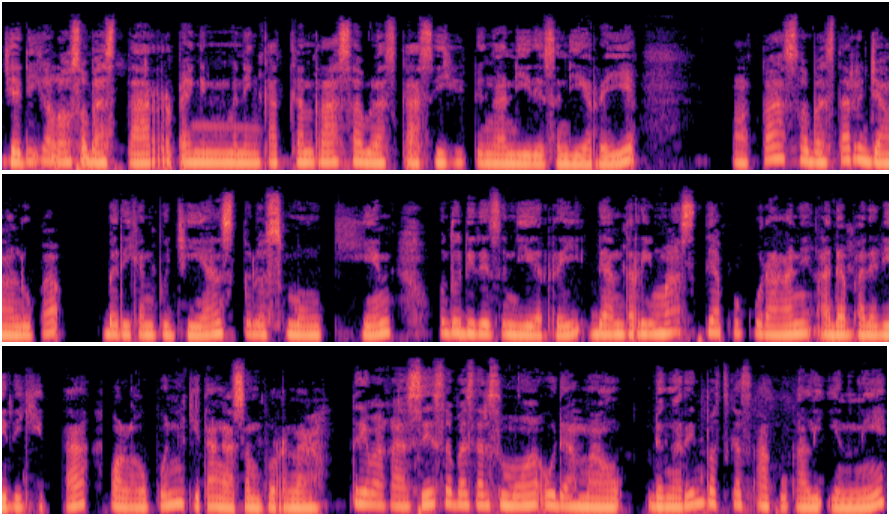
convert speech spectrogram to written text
jadi kalau Sobat Star pengen meningkatkan rasa belas kasih dengan diri sendiri, maka Sobat Star jangan lupa berikan pujian setulus mungkin untuk diri sendiri dan terima setiap kekurangan yang ada pada diri kita walaupun kita nggak sempurna. Terima kasih Sobat semua udah mau dengerin podcast aku kali ini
